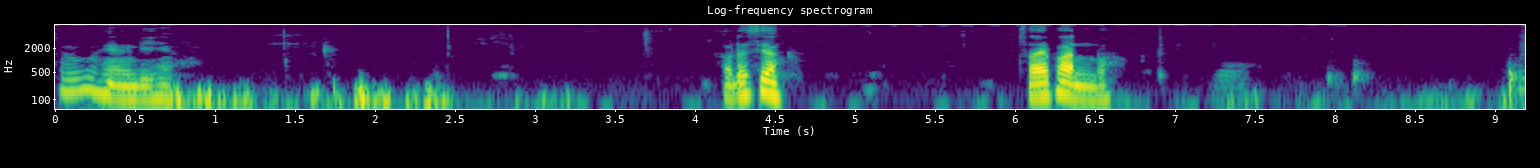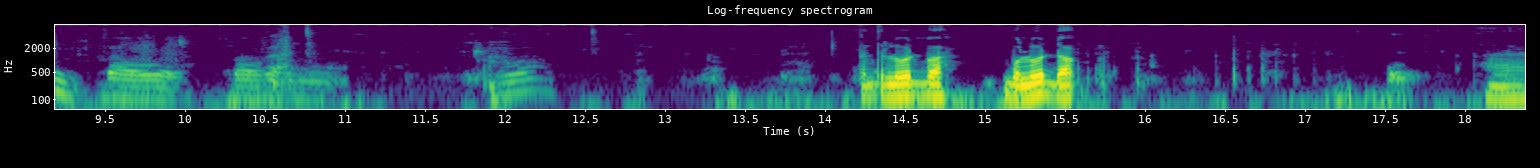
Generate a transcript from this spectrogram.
โอ้แหงดีแหงเอาได้เสียง สายพันธุ์บ่เบาเว้ยเบากับอันนี้โอ้เป็นตะลุดบ่บ่ลุดดอกอ่า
